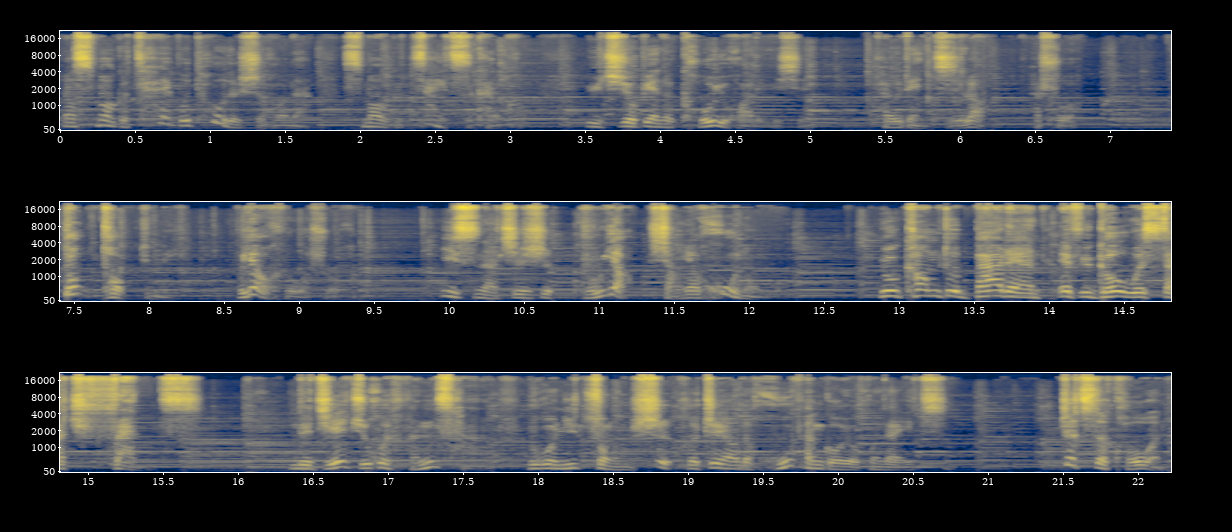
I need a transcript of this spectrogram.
让 Smog 猜不透的时候呢，Smog 再次开口，语气又变得口语化了一些。他有点急了，他说。Don't talk to me，不要和我说话。意思呢，其实是不要想要糊弄我。You'll come to a bad end if you go with such friends。你的结局会很惨，如果你总是和这样的狐朋狗友混在一起。这次的口吻呢，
